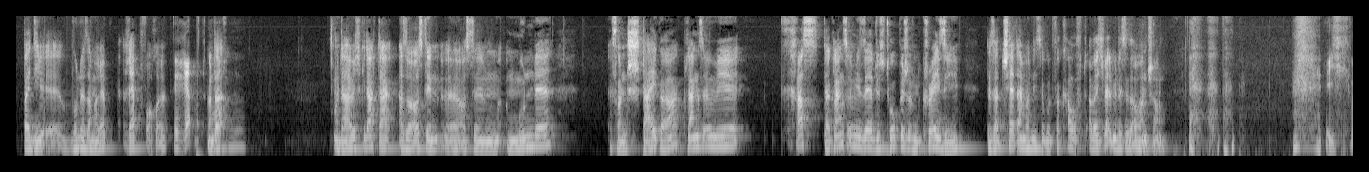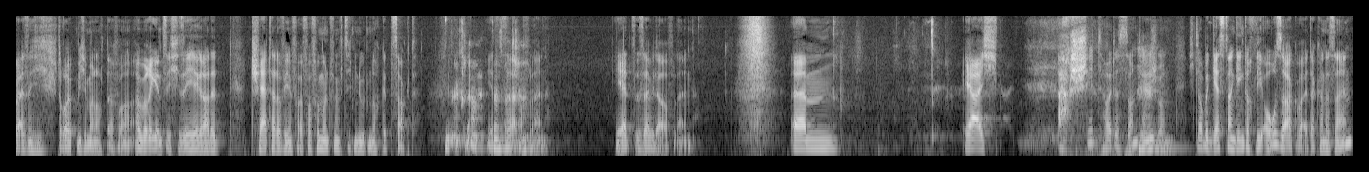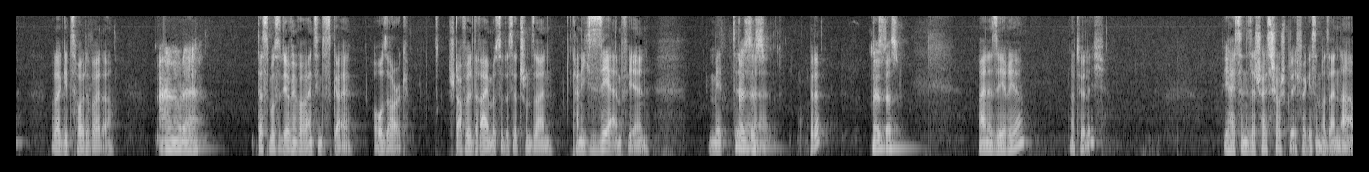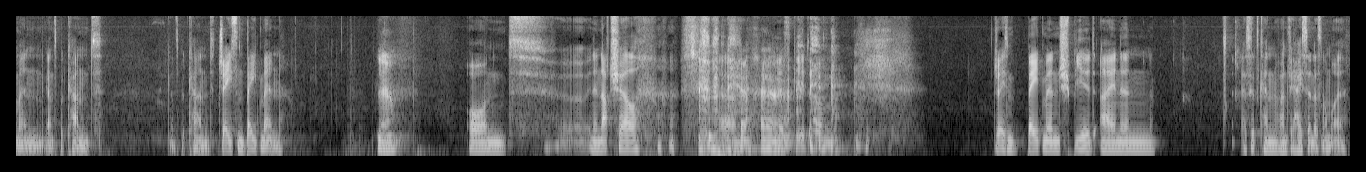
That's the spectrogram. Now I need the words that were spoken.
bei die äh, wundersame Rap-Woche. Rap, Rap und da, und da habe ich gedacht, da, also aus, den, äh, aus dem Munde von Steiger klang es irgendwie krass, da klang es irgendwie sehr dystopisch und crazy. Das hat Chat einfach nicht so gut verkauft, aber ich werde mir das jetzt auch anschauen. ich weiß nicht, ich sträub mich immer noch davor. Aber übrigens, ich sehe hier gerade, Chat hat auf jeden Fall vor 55 Minuten noch gezockt. Na klar. Jetzt ist er klar. offline. Jetzt ist er wieder offline. Ähm, ja, ich. Ach shit, heute ist Sonntag hm. schon. Ich glaube, gestern ging doch The Ozark weiter. Kann das sein? Oder geht's heute weiter? I don't know that. Das musst du dir auf jeden Fall reinziehen, das ist geil. Ozark. Staffel 3 müsste das jetzt schon sein. Kann ich sehr empfehlen. Mit. Was ist das? Äh, bitte? Was ist das? Eine Serie, natürlich. Wie heißt denn dieser scheiß Schauspieler? Ich vergesse immer seinen Namen. Ganz bekannt. Ganz bekannt. Jason Bateman. Ja. Und äh, in a nutshell, ähm, es geht um Jason Bateman spielt einen, es ist jetzt kein, wie heißt denn das nochmal?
